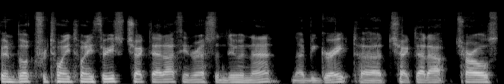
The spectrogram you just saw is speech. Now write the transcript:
been booked for 2023. So check that out if you're interested in doing that. That'd be great. Uh, check that out. Charles,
